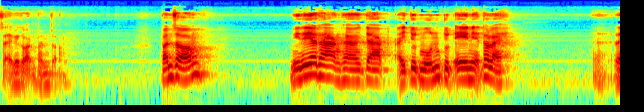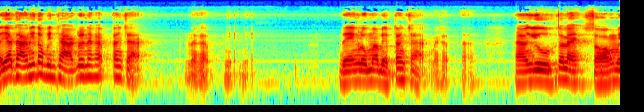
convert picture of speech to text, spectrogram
ใส่ไปก่อนพันสองพันสองมีระยะทางห่างจากไอจุดหมุนจุด A เนี่ยเท่าไหร่ระยะทางนี้ต้องเป็นฉากด้วยนะครับ ตั้งฉากนะครับเนี่ยเนี่ย แรงลงมาแบบตั้งฉากนะครับห่างอยู่เท่าไหร่สองเม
